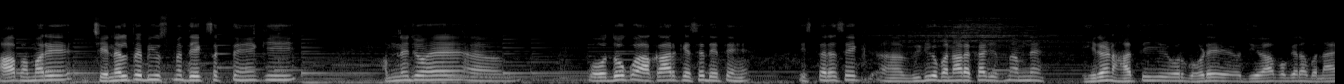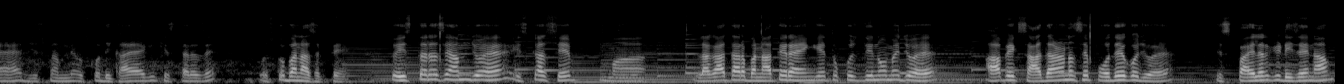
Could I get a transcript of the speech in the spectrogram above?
आप हमारे चैनल पे भी उसमें देख सकते हैं कि हमने जो है पौधों को आकार कैसे देते हैं। इस तरह से एक वीडियो बना रखा है जिसमें हमने हिरण, हाथी और घोड़े, जिराफ वगैरह बनाया है, जिसमें हमने उसको दिखाया है कि किस तरह से उसको बना सकते हैं। तो इस तरह से हम जो है इसका शेप लगातार बनाते रहेंगे। तो कुछ दिनों में जो है आप एक साधारण से पौधे को जो है स्पाइलर की डिज़ाइन आप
